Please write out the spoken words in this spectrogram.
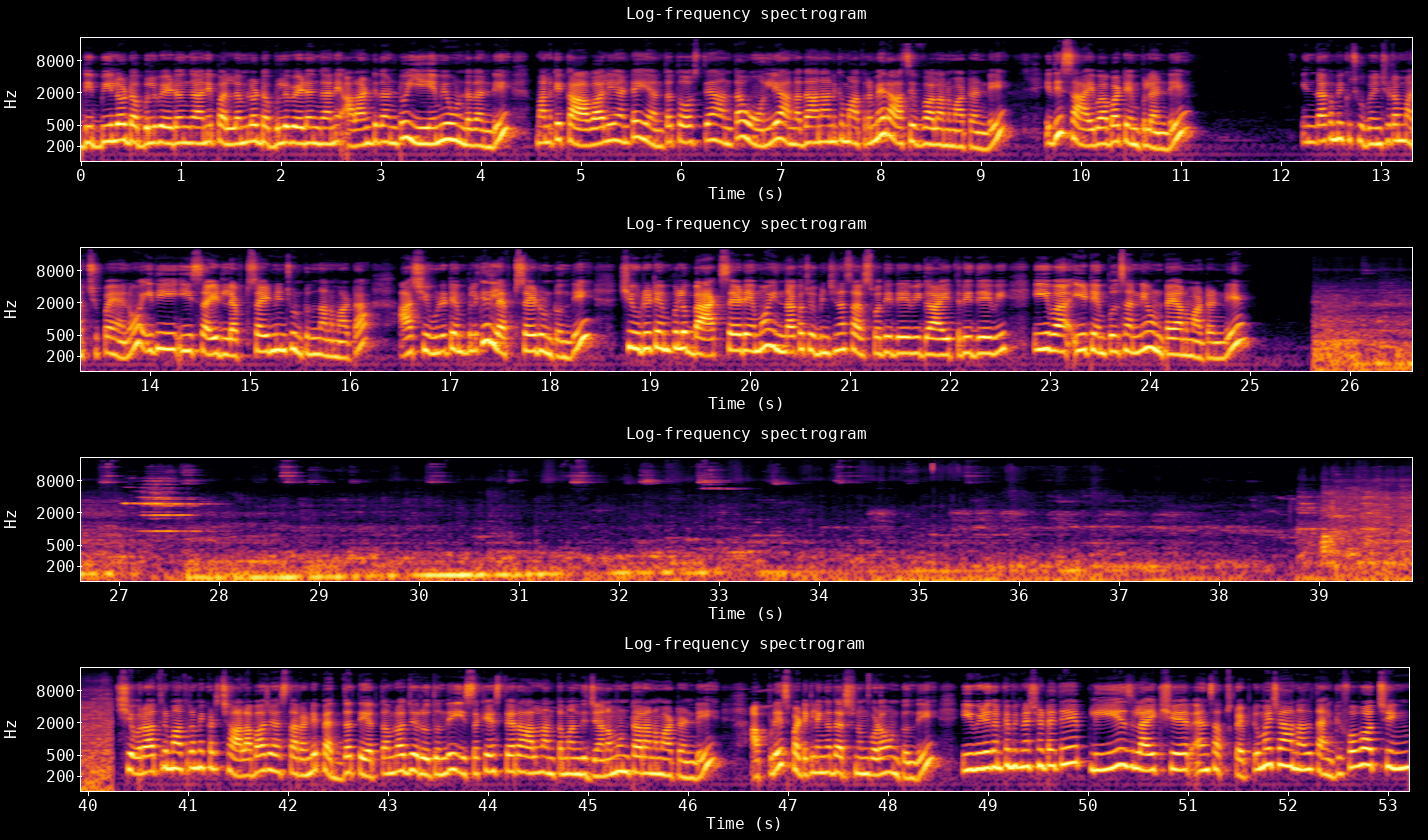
డిబ్బీలో డబ్బులు వేయడం కానీ పళ్ళెంలో డబ్బులు వేయడం కానీ అలాంటిదంటూ ఏమీ ఉండదండి. మనకి కావాలి అంటే ఎంత తోస్తే అంత ఓన్లీ అన్నదానానికి మాత్రమే రాసి ఇవ్వాలన్నమాట అండి ఇది సాయిబాబా టెంపుల్ అండి. ఇందాక మీకు చూపించడం మర్చిపోయాను. ఇది ఈ సైడ్ లెఫ్ట్ సైడ్ నుంచి ఉంటుందన్నమాట. ఆ శివుడి టెంపుల్కి లెఫ్ట్ సైడ్ ఉంటుంది. శివుడి టెంపుల్ బ్యాక్ సైడ్ ఏమో ఇందాక చూపించిన సరస్వతీదేవి గాయత్రీదేవి ఈ ఈ టెంపుల్స్ అన్నీ ఉంటాయి అన్నమాట అండి శివరాత్రి మాత్రం ఇక్కడ చాలా బాగా చేస్తారండి. పెద్ద తీర్థంలో జరుగుతుంది. ఇసుకేస్తే రాలని అంతమంది జనం ఉంటారనమాట అండి. అప్పుడే స్ఫటికలింగ దర్శనం కూడా ఉంటుంది. ఈ వీడియో కనుక మీకు నచ్చినట్టయితే please like share and subscribe to my channel. Thank you for watching.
